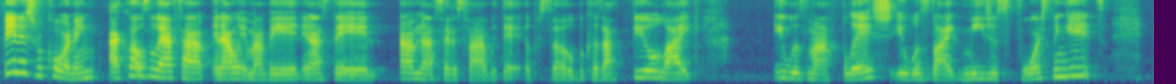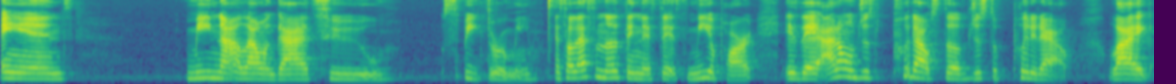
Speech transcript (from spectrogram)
finished recording, I closed the laptop and I went in my bed and I said, I'm not satisfied with that episode because I feel like it was my flesh. It was like me just forcing it and me not allowing God to speak through me. And so that's another thing that sets me apart is that I don't just put out stuff just to put it out. Like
